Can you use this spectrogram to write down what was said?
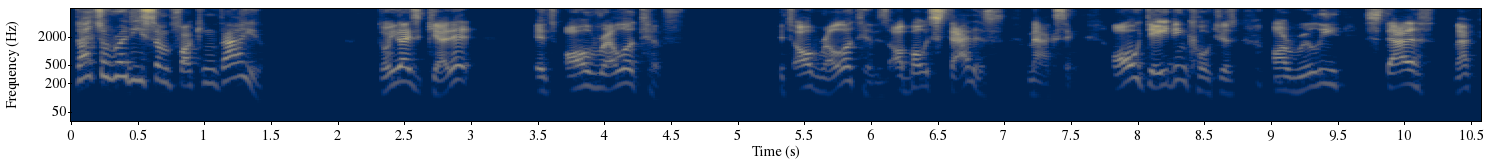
that's already some fucking value. Don't you guys get it? It's all relative. It's all relative. It's about status maxing. All dating coaches are really status max.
